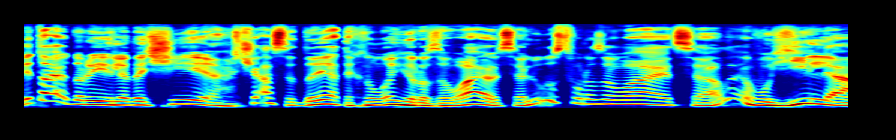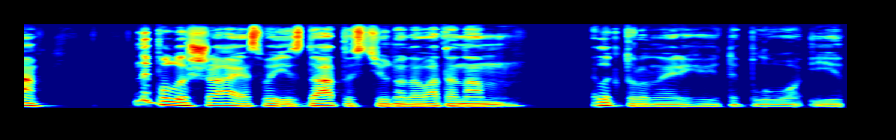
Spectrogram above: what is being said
Вітаю, дорогі глядачі. Час іде, технології розвиваються, людство розвивається, але вугілля не полишає своєї здатності надавати нам електроенергію, тепло. І,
